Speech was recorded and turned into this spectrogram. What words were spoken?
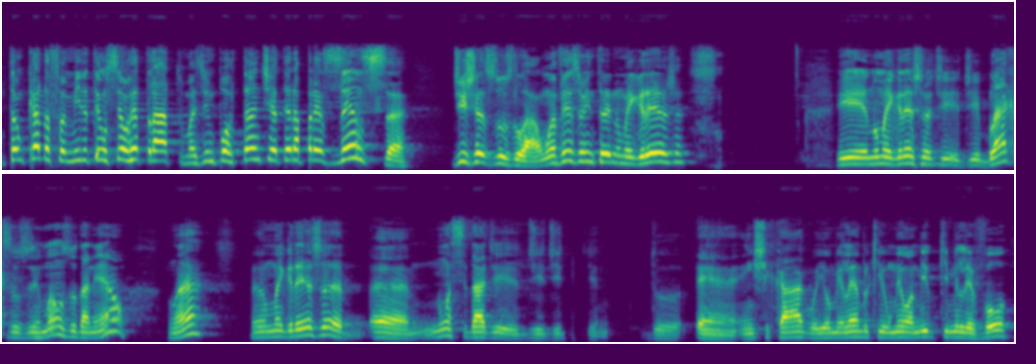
Então, cada família tem o seu retrato, mas o importante é ter a presença de Jesus lá. Uma vez eu entrei numa igreja e numa igreja de, de blacks, os irmãos do Daniel, não é? Uma igreja é, numa cidade de, de, de do, é, em Chicago, e eu me lembro que o meu amigo que me levou,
